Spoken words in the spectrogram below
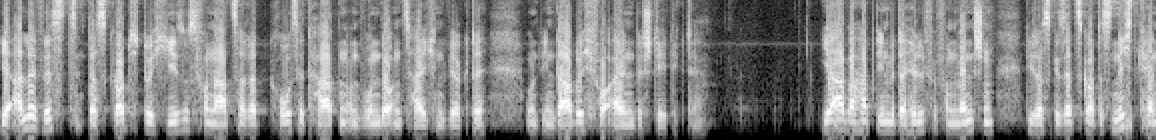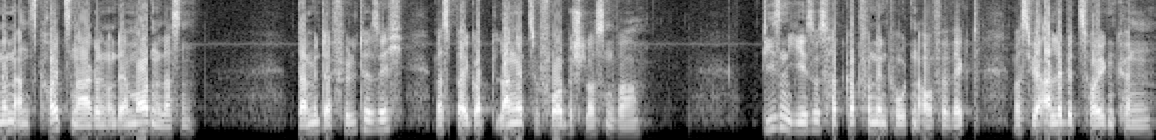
Ihr alle wisst, dass Gott durch Jesus von Nazareth große Taten und Wunder und Zeichen wirkte und ihn dadurch vor allen bestätigte. Ihr aber habt ihn mit der Hilfe von Menschen, die das Gesetz Gottes nicht kennen, ans Kreuz nageln und ermorden lassen. Damit erfüllte sich, was bei Gott lange zuvor beschlossen war. Diesen Jesus hat Gott von den Toten auferweckt, was wir alle bezeugen können.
